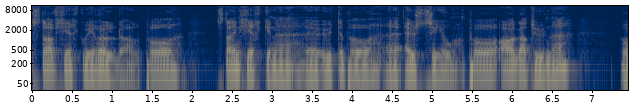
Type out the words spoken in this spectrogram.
stavkirka i Røldal, på steinkirkene ute på østsida, på Agatunet, på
